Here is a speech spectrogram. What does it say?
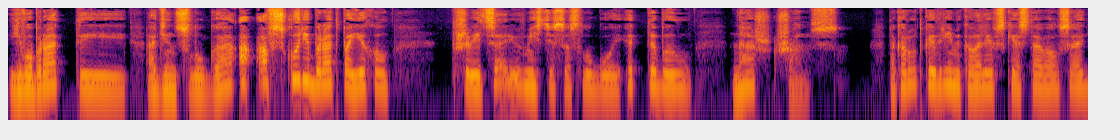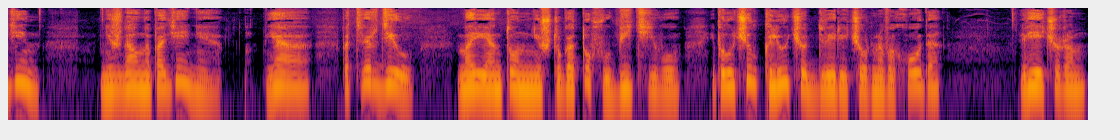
его брат и один слуга, а, а вскоре брат поехал в Швейцарию вместе со слугой. Это был наш шанс. На короткое время Ковалевский оставался один, не ждал нападения. Я подтвердил Марии Антоновне, что готов убить его, и получил ключ от двери черного хода — Вечером,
